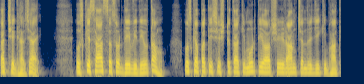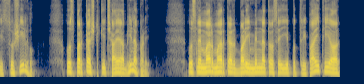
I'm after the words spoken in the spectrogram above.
अच्छे घर जाए। उसके सास ससुर देवी देवता हों उसका पति शिष्टता की मूर्ति और श्री रामचंद्र जी की भांति सुशील हो। उस पर कष्ट की छाया भी न पड़े। उसने मर मर कर बड़ी मिन्नतों से ये पुत्री पाई थी और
